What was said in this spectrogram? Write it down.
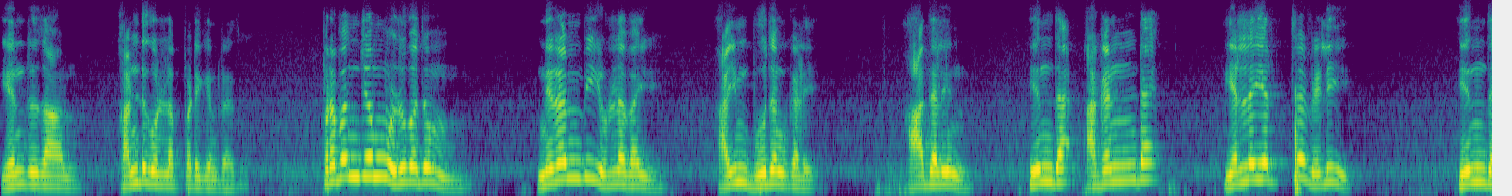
என்றுதான் கண்டுகொள்ளப்படுகின்றது. பிரபஞ்சம் முழுவதும் நிரம்பியுள்ளவை ஐம்பூதங்களே. ஆதலின் இந்த அகண்ட எல்லையற்ற வெளி இந்த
